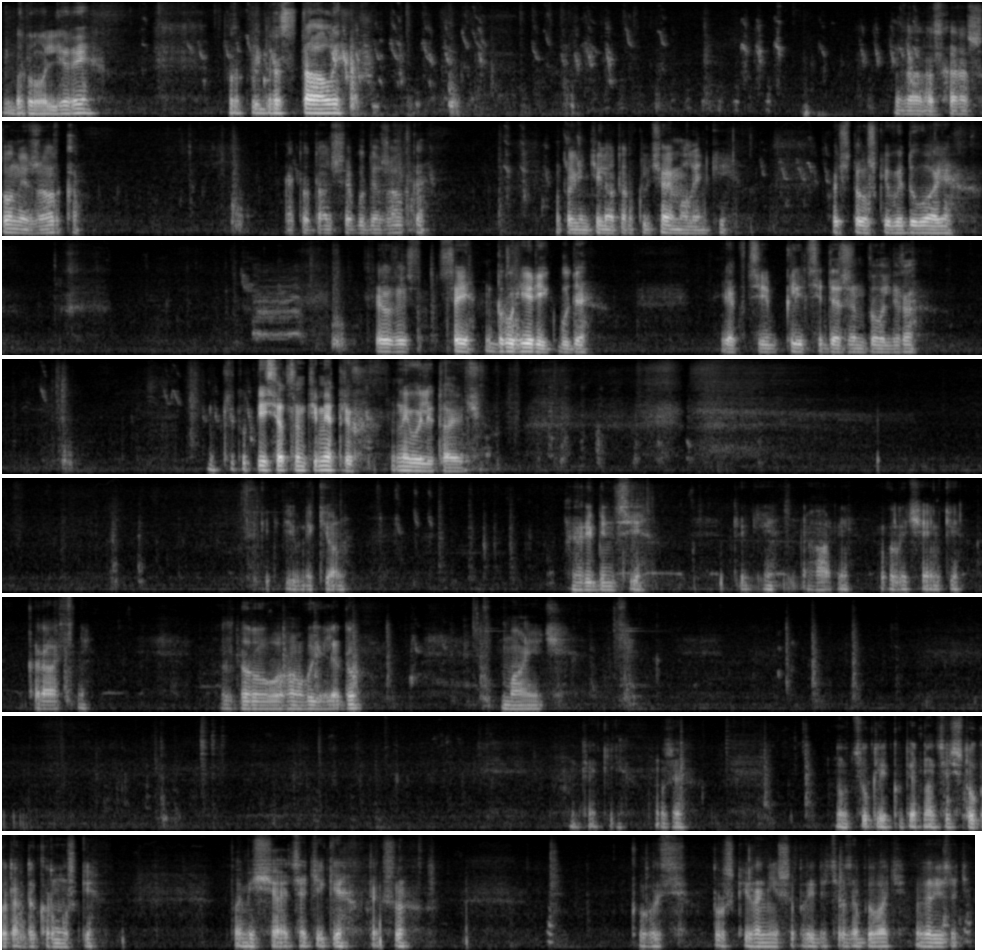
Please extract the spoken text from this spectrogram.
Бройлери підростали. Зараз хорошо, не жарко. А то далі буде жарко. Ото вентилятор включай маленький. Хоч трошки видуває. Це вже цей другий рік буде. Як в цій клітці держим бройлера. Тут 50 сантиметрів не вилітаючи. Півники он. Грібінці. Такі гарні, величенькі, красні, здорового вигляду мають. Такі вже. Ну, цю клітку 15 штук отак до кормушки поміщається тільки. Так що когось трошки раніше прийдеться забивати, зарізати.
